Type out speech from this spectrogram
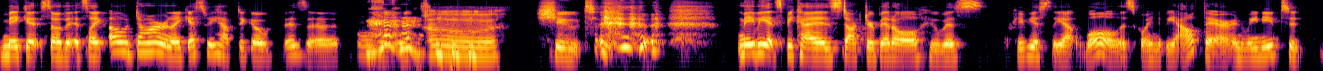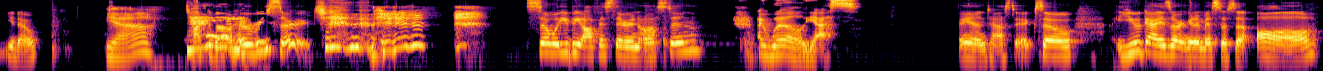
make it so that it's like, oh darn, I guess we have to go visit. Oh, Oh, shoot. Maybe it's because Dr. Biddle, who was previously at Lowell, is going to be out there, and we need to, you know, yeah. talk about her research. so, will you be office there in Austin? I will, yes. Fantastic. So, you guys aren't going to miss us at all.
